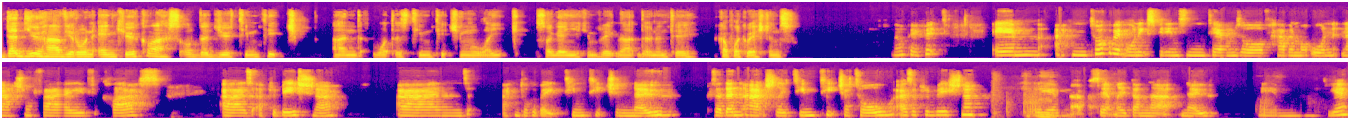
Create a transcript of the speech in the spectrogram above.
Did you have your own NQ class, or did you team teach? And what is team teaching like? So again, you can break that down into a couple of questions. No, perfect. Um, I can talk about my own experience in terms of having my own National 5 class as a probationer, and I can talk about team teaching now because I didn't actually team teach at all as a probationer. Um, I've certainly done that now. Um, yeah,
